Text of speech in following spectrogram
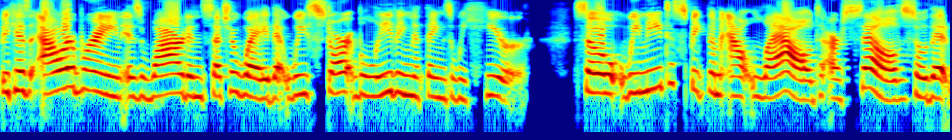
because our brain is wired in such a way that we start believing the things we hear. So we need to speak them out loud to ourselves so that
